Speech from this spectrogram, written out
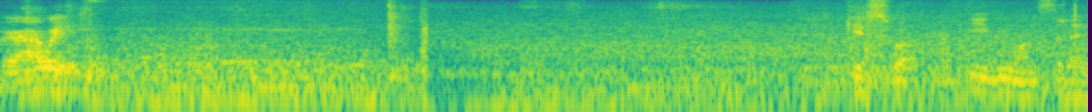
Where are we? Guess what Evie wants today?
